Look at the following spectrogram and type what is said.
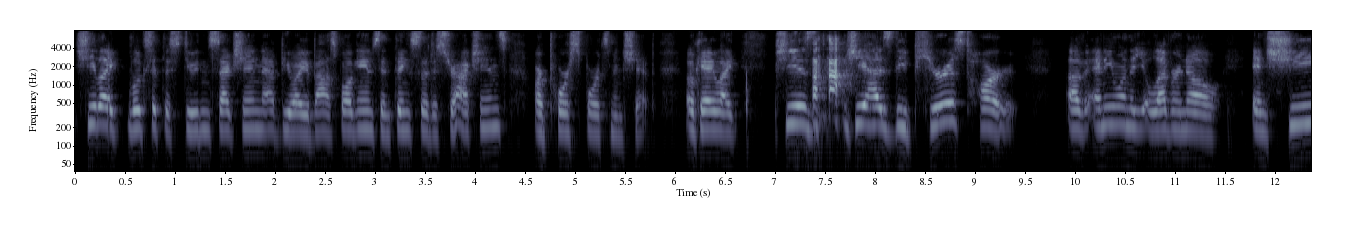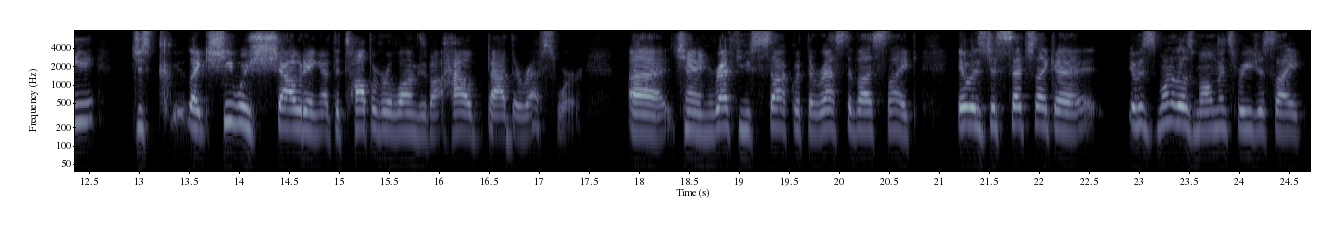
she like looks at the student section at BYU basketball games and thinks the distractions are poor sportsmanship. Okay, like she is she has the purest heart of anyone that you'll ever know and she just like she was shouting at the top of her lungs about how bad the refs were. Uh chanting ref you suck with the rest of us like it was just such like a it was one of those moments where you just like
